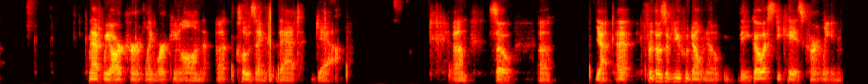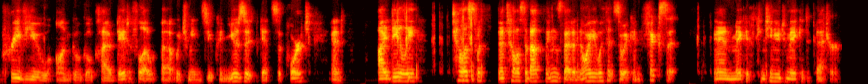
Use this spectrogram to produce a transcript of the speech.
that we are currently working on uh, closing that gap. Um, so uh, yeah, uh, for those of you who don't know, the Go SDK is currently in preview on Google Cloud Dataflow, uh, which means you can use it, get support, and ideally tell us what uh, tell us about things that annoy you with it so we can fix it and make it continue to make it better.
